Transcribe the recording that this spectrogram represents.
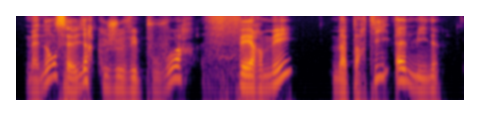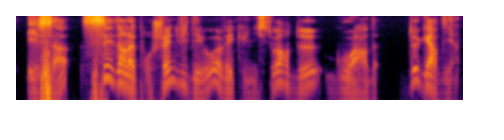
maintenant, ça veut dire que je vais pouvoir fermer ma partie admin. Et ça, c'est dans la prochaine vidéo avec une histoire de guard, de gardien.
